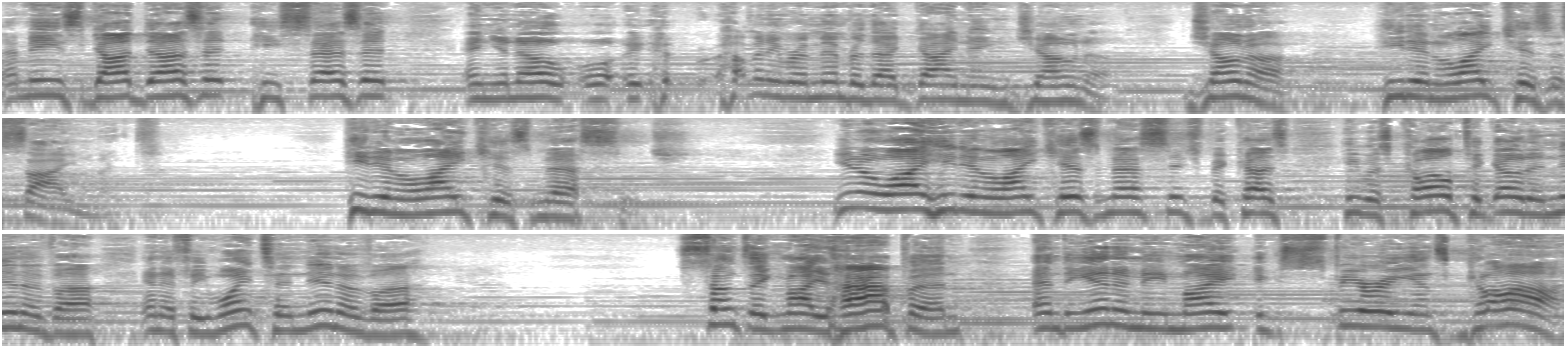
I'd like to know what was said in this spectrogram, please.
That means God does it, He says it. And you know, uh, how many remember that guy named Jonah? Jonah, he didn't like his assignment, he didn't like his message. You know why he didn't like his message? Because he was called to go to Nineveh, and if he went to Nineveh, something might happen, and the enemy might experience God.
